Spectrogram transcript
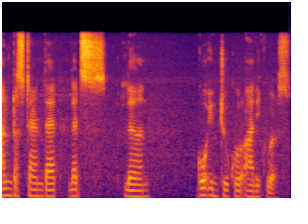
understand that, let's learn, go into Quranic verse.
